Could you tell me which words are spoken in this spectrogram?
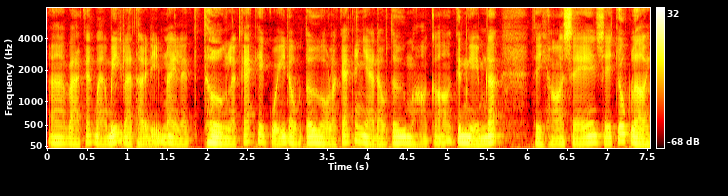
À, và các bạn biết là thời điểm này là thường là các cái quỹ đầu tư hoặc là các cái nhà đầu tư mà họ có kinh nghiệm đó thì họ sẽ sẽ chốt lời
